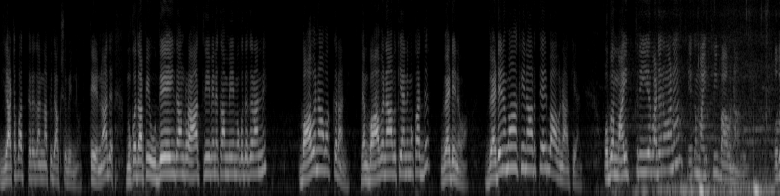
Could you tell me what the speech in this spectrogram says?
යටපත් කරගන්න අපි දක්ෂ වෙන්න. තේෙන්නාද මොකද අපි උදේ ඉඳන් රාත්‍රී වෙනකම් මේ මොකද කරන්නේ. භාවනාවක් කරන්නේ. දැම් භාවනාව කියන්නේ මොකක්ද වැඩෙනවා. වැඩෙනවා කියන අර්ථයයි භාවනා කියන්න. ඔබ මෛත්‍රීය වඩනවනම් ඒක මෛත්‍රී භාවනාවෙන. ඔබ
